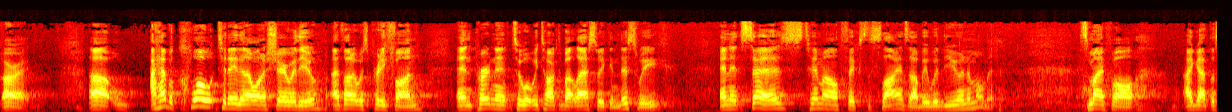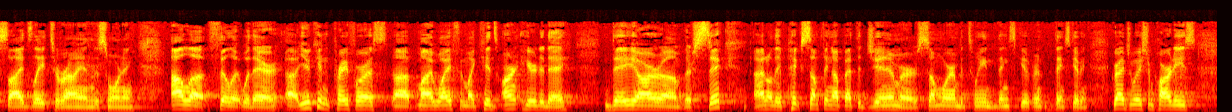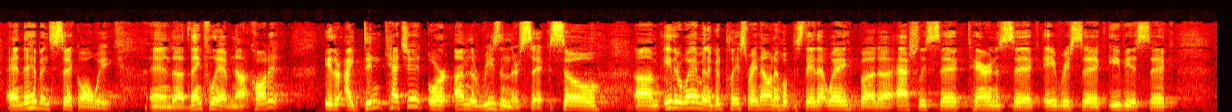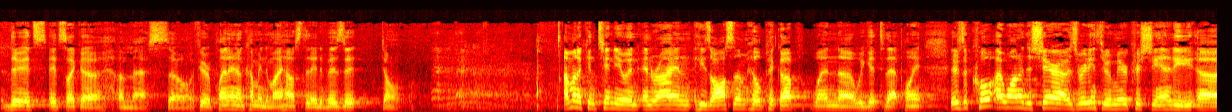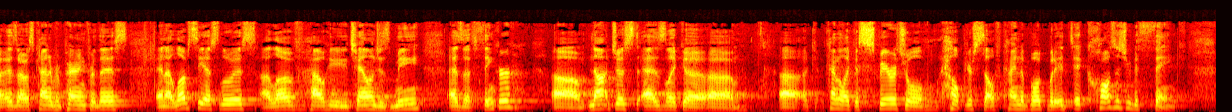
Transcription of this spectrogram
All right. Uh, I have a quote today that I want to share with you. I thought it was pretty fun and pertinent to what we talked about last week and this week. And it says, Tim, I'll fix the slides. I'll be with you in a moment. It's my fault. I got the slides late to Ryan this morning. I'll uh, fill it with air. Uh, you can pray for us. Uh, my wife and my kids aren't here today. They are um, they're sick. I don't know. They picked something up at the gym or somewhere in between Thanksgiving, Thanksgiving graduation parties, and they have been sick all week. And uh, thankfully, I have not caught it. Either I didn't catch it, or I'm the reason they're sick. So um, either way, I'm in a good place right now, and I hope to stay that way. But uh, Ashley's sick, Taryn is sick, Avery's sick, Evie is sick. It's it's like a, a mess. So if you're planning on coming to my house today to visit, don't. I'm going to continue, and, and, Ryan, he's awesome. He'll pick up when uh, we get to that point. There's a quote I wanted to share. I was reading through Mere Christianity uh, as I was kind of preparing for this, and I love C.S. Lewis. I love how he challenges me as a thinker, um, not just as like a. Um, uh, kind of like a spiritual help yourself kind of book, but it, it causes you to think.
